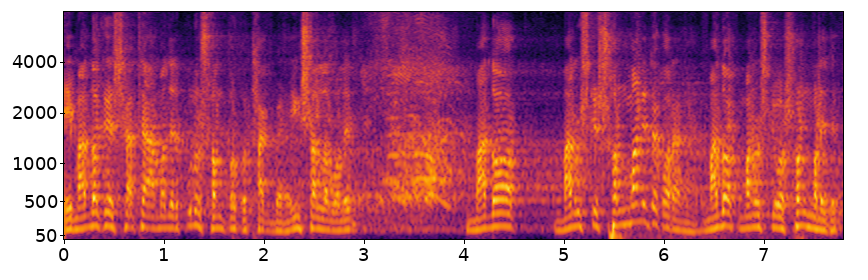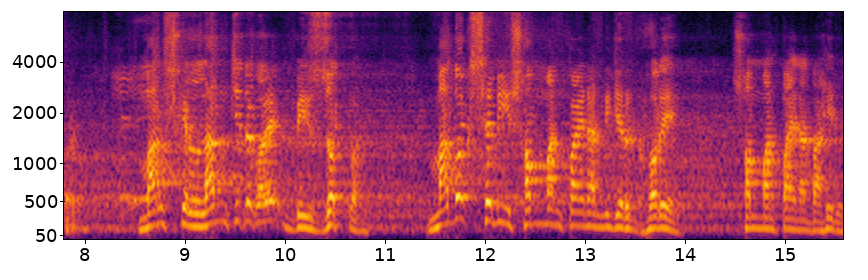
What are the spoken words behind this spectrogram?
এই মাদকের সাথে আমাদের কোনো সম্পর্ক থাকবে না ইনশাল্লাহ বলেন। মাদক মানুষকে সম্মানিত করে না, মাদক মানুষকে অসম্মানিত করে। মানুষকে লাঞ্ছিত করে, বিজ্জত করে। মাদক সেবী সম্মান পায় না নিজের ঘরে, সম্মান পায় না বাহিরে।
